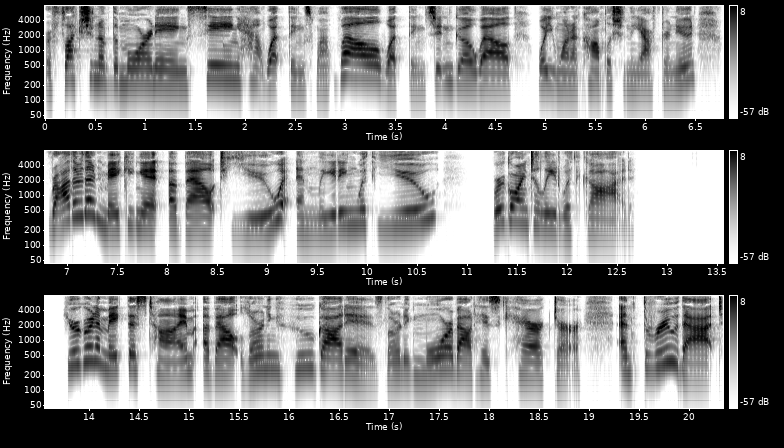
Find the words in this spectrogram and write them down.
reflection of the morning, seeing how, what things went well, what things didn't go well, what you want to accomplish in the afternoon, rather than making it about you and leading with you, we're going to lead with God. You're going to make this time about learning who God is, learning more about his character. And through that,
